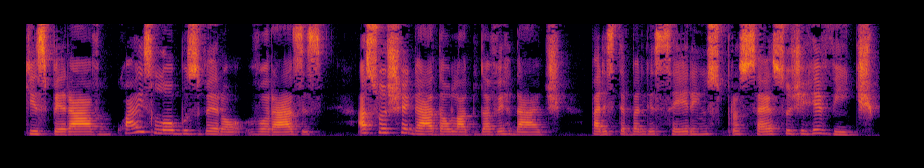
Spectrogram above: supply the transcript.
que esperavam quais lobos vorazes a sua chegada ao lado da verdade para estabelecerem os processos de revide.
